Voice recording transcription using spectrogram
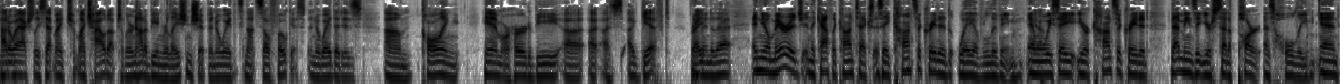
How do I actually set my ch- my child up to learn how to be in relationship in a way that's not self focused, in a way that is um, calling him or her to be a a, a gift, right? Amen to that. and you know, marriage in the Catholic context is a consecrated way of living. And Yeah. when we say you're consecrated, that means that you're set apart as holy. And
